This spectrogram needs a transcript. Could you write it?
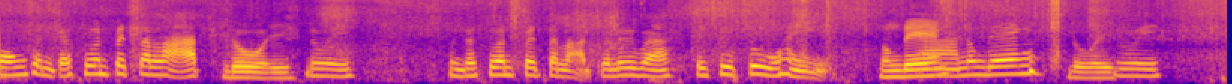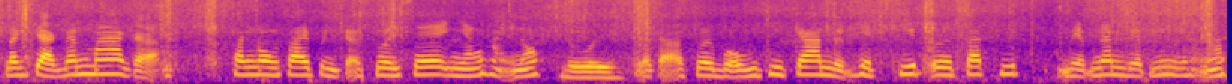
องเพิ่นก็ส่วนไปตลาดโดย โดยเพิ่นก็ส่วนไปตลาดก็เลยว่า ไปซื้อตู้ให้น้องแดงอ่าน้องแดงโดยโดย หลังจากนั้นมากอะทางน้องชายเพิ่นก็ช่วยแซ่อิหยังให้เนาะโดย แล้วก็ช่วยบอกวิธีการแบบเฮ็ดคลิปเออตัดคลิปแบบนั่นแบบนี้หั้นนะ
